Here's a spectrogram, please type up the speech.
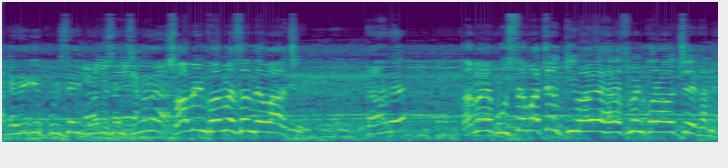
আগে থেকে পুলিশের ইনফরমেশন ছিল না সব ইনফরমেশন দেওয়া আছে তাহলে তার মানে বুঝতে পারছেন কীভাবে হ্যারাসমেন্ট করা হচ্ছে এখানে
